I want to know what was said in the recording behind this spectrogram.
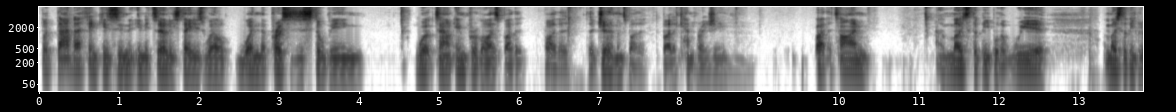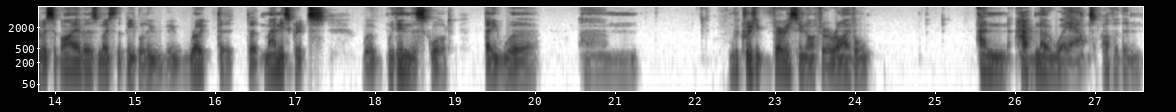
But that I think is in, in its early stages, well, when the process is still being worked out, improvised by the by the, the Germans, by the by the camp regime. By the time uh, most of the people that we're most of the people who were survivors, most of the people who, who wrote the, the manuscripts were within the squad. They were um, recruited very soon after arrival and had no way out other than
